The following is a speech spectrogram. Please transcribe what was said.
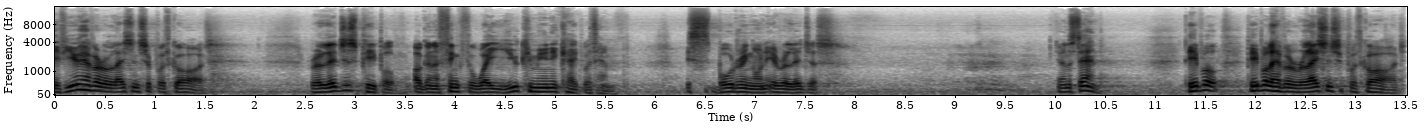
if you have a relationship with God, religious people are going to think the way you communicate with Him is bordering on irreligious. You understand? People, people have a relationship with God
